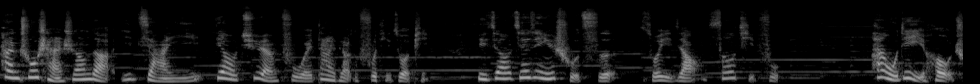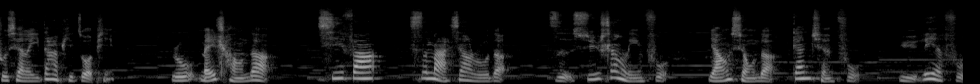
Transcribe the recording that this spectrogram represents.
汉初产生的以贾谊《调屈原赋》为代表的赋体作品，比较接近于楚辞。所以叫骚体赋。汉武帝以后出现了一大批作品，如梅城的《七发》，司马相如的《子虚上林赋》，杨雄的《甘泉赋》《羽猎赋》，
